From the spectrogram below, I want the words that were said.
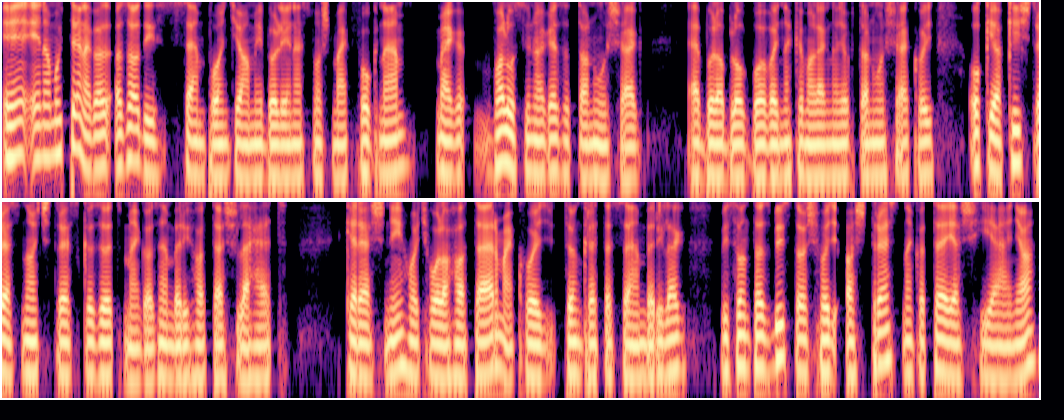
Én, én amúgy tényleg az Adi szempontja, amiből én ezt most megfognám, meg valószínűleg ez a tanulság ebből a blogból, vagy nekem a legnagyobb tanulság, hogy oké, okay, a kis stressz, nagy stressz között, meg az emberi hatás lehet keresni, hogy hol a határ, meg hogy tönkretesz emberileg, viszont az biztos, hogy a stressznek a teljes hiánya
